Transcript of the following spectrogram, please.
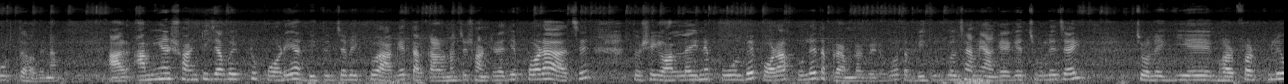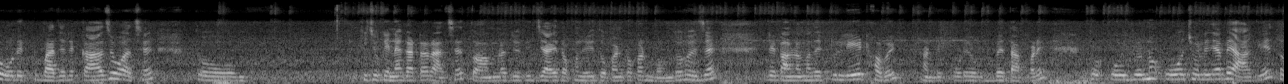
করতে হবে না। আর আমি আর সন্টি যাব একটু পরে আর বিদ্যুৎ যাবে একটু আগে, তার কারণ হচ্ছে সন্টিরা যে পড়া আছে, তো সেই অনলাইনে পড়বে, পড়া হলে তারপরে আমরা বেরোবো। তা বিদ্যুৎ বলছে আমি আগে আগে চলে যাই, চলে গিয়ে ঘর ফর খুলে ওর একটু বাজারে কাজও আছে, তো কিছু কেনাকাটার আছে, তো আমরা যদি যাই তখন যদি দোকান টোকান বন্ধ হয়ে যায় যে কারণ আমাদের একটু লেট হবে ঠান্ডি পরে উঠবে তারপরে। তো ওই জন্য ও চলে যাবে আগে তো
